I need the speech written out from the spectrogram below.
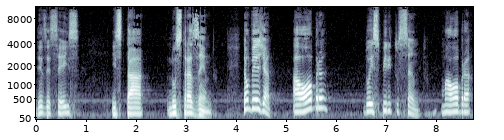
16 está nos trazendo. Então veja, a obra do Espírito Santo, uma obra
